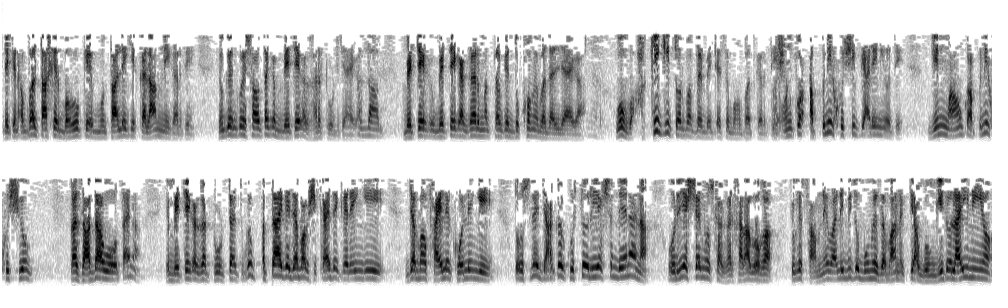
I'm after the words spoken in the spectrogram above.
لیکن اول تاخیر بہو کے متعلق یہ کلام نہیں کرتی۔ کیونکہ ان کو ایسا ہوتا ہے کہ بیٹے کا گھر ٹوٹ جائے گا۔ بیٹے بیٹے کا گھر مطلب کہ دکھوں میں بدل جائے گا۔ وہ حقیقی طور پر اپنے بیٹے سے محبت کرتی ہے۔ ان کو اپنی خوشی پیاری نہیں ہوتی۔ جن ماؤں کو اپنی خوشیوں کا زیادہ وہ ہوتا ہے نا، کہ بیٹے کا گھر ٹوٹتا ہے تو پتہ ہے کہ جب آپ شکایتیں کریں گی، جب آپ فائلیں کھولیں گی، تو اس نے جا کر کچھ تو ریئیکشن دینا ہے نا۔ وہ ریئیکشن میں اس کا گھر خراب ہوگا۔ کیونکہ سامنے والی بھی تو منہ میں زبان رکھتی ہے، آپ گونگی تو لائی نہیں ہو۔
